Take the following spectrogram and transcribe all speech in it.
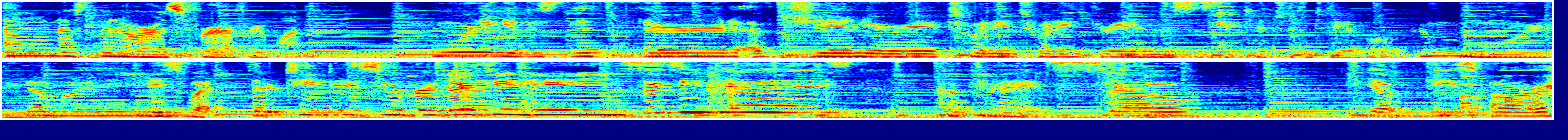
And enough menorahs for everyone. Good morning, it is the 3rd of January 2023 and this is the kitchen table. Good morning. Good morning. It's what, 13 days to your birthday? 13 days. 13 days! Okay, so Yep, these are,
